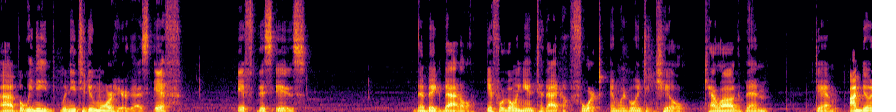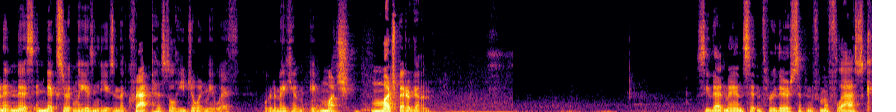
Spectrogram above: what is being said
Uh, but we need we need to do more here, guys. If if this is the big battle, if we're going into that fort and we're going to kill Kellogg, then damn, I'm doing it in this, and Nick certainly isn't using the crap pistol he joined me with. We're gonna make him a much, much better gun. See that man sitting through there sipping from a flask?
